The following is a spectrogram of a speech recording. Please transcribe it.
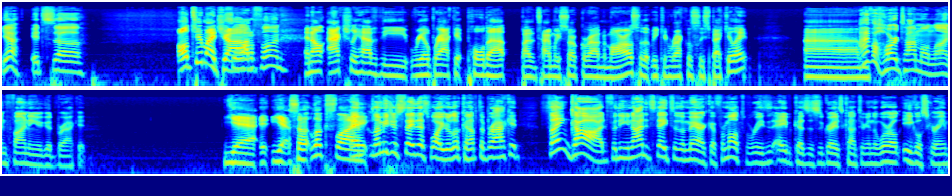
yeah, it's uh, I'll do my it's a lot job, of fun. and I'll actually have the real bracket pulled up by the time we circle around tomorrow, so that we can recklessly speculate. Um, I have a hard time online finding a good bracket. yeah, it, yeah. So it looks like and let me just say this while you're looking up the bracket. Thank God for the United States of America for multiple reasons. A, because it's the greatest country in the world, Eagle Scream.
